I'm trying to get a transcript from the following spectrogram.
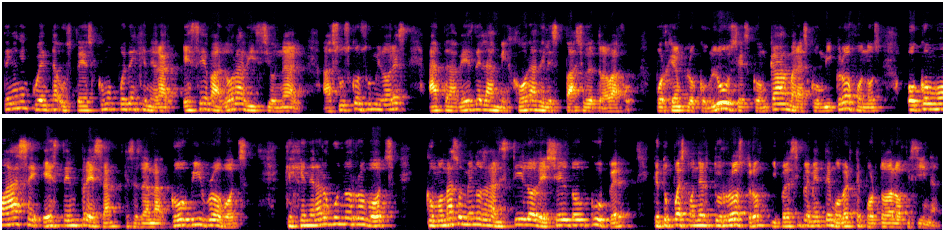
Tengan en cuenta ustedes cómo pueden generar ese valor adicional a sus consumidores a través de la mejora del espacio de trabajo por ejemplo, con luces, con cámaras, con micrófonos, o como hace esta empresa que se llama Gobi Robots, que generaron unos robots como más o menos al estilo de Sheldon Cooper, que tú puedes poner tu rostro y puedes simplemente moverte por toda la oficina.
